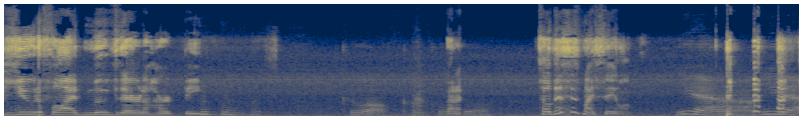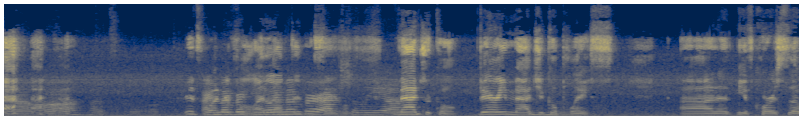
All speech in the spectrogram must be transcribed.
beautiful. I'd move there in a heartbeat. cool, cool, cool, but cool. so this is my Salem. Yeah, yeah. It's I wonderful. Remember, I loved remember it actually. Um, magical, very magical mm-hmm. place. Uh, of course, the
